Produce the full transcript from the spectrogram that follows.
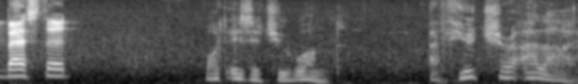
bastard. What is it you want? A future ally.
